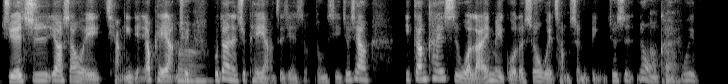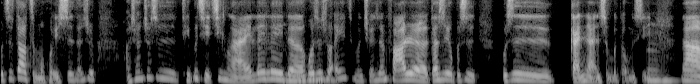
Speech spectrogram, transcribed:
觉知要稍微强一点，要培养去不断的去培养这件东西，就像。一刚开始我来美国的时候，我也常生病，就是那种 Okay. 我也不知道怎么回事，但是好像就是提不起劲来，累累的，嗯、或者说哎，怎么全身发热，但是又不是不是感染什么东西。嗯、那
